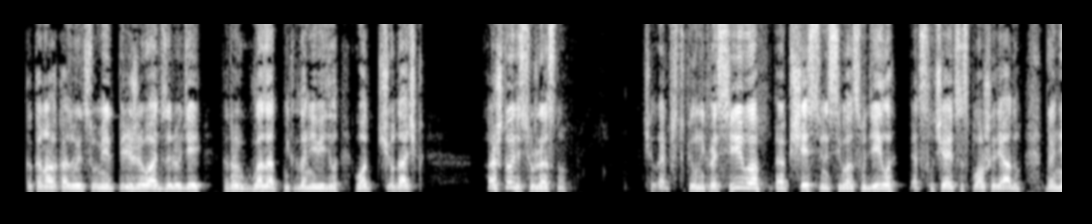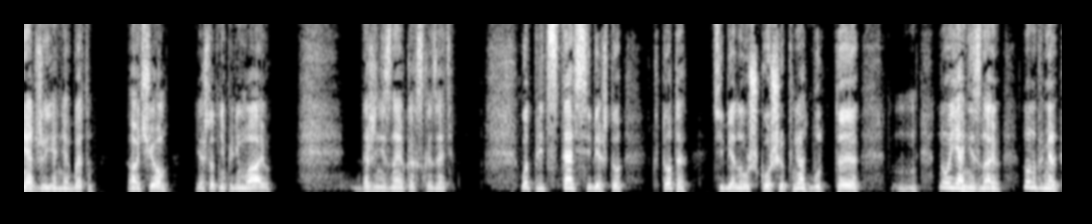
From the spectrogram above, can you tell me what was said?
как она, оказывается, умеет переживать за людей, которых в глаза никогда не видела. Вот чудачка. А что здесь ужасно? Человек поступил некрасиво, общественность его осудила. Это случается сплошь и рядом. Да нет же, я не об этом. А о чем? Я что-то не понимаю. Даже не знаю, как сказать. Вот представь себе, что кто-то тебе на ушко шепнет, будто... Ну, я не знаю. Ну, например,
